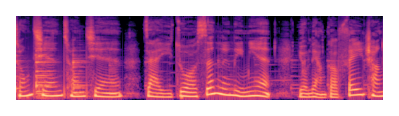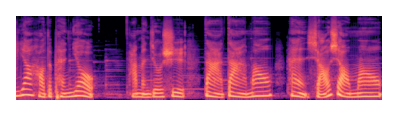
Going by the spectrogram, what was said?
从前，从前，在一座森林里面，有两个非常要好的朋友。它们就是大大猫和小小猫，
